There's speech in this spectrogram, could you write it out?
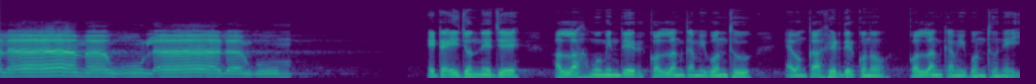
لا مولى لهم এটা এই জন্যে যে আল্লাহ মুমিনদের কল্যাণকামী বন্ধু এবং কাফেরদের কোনো কল্যাণকামী বন্ধু নেই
